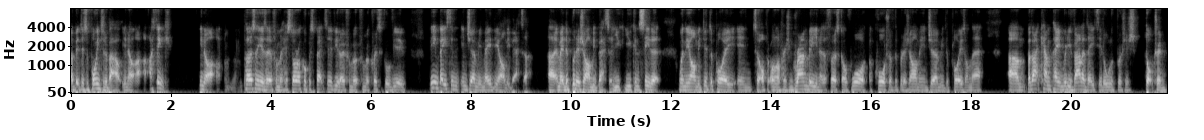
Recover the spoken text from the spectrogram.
a bit disappointed about, you know, I, I think, you know, personally, as a, from a historical perspective, you know, from a, from a critical view, being based in, in Germany made the army better. Uh, it made the British army better. You you can see that when the army did deploy into on Operation Granby, you know, the first Gulf War, a quarter of the British army in Germany deploys on there. Um, but that campaign really validated all of British doctrine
